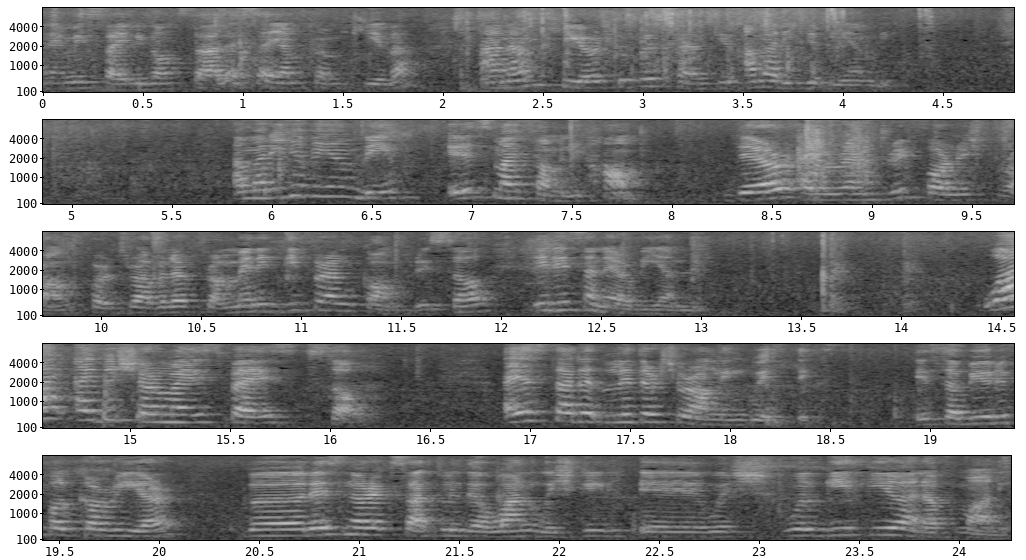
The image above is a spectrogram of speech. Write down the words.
name is Saily Gonzalez. I am from Cuba, and I'm here to present you Amarillo B&B. Amarillo B&B is my family home. There, I rent three furnished rooms for travelers from many different countries, so it is an Airbnb. Why I do share my space? So, I studied literature and linguistics. It's a beautiful career, but it's not exactly the one which, give, uh, which will give you enough money.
